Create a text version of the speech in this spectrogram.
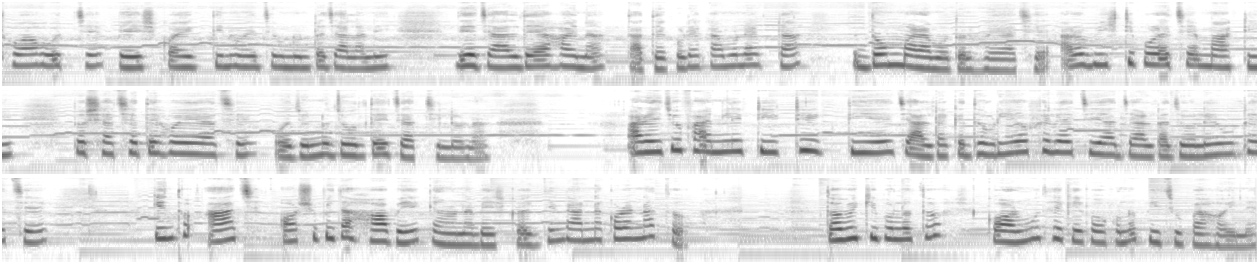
ধোয়া হচ্ছে। বেশ কয়েকদিন হয়েছে উনুনটা জ্বালানি দিয়ে জাল দেয়া হয় না। তাতে করে কেমন একটা দম মারা মতন হয়ে আছে। আরও বৃষ্টি পড়েছে, মাটি তো স্যাঁচেতে হয়ে আছে, ওই জন্য জ্বলতেই চাচ্ছিল না। আর এই যে ফাইনালি টিক টিক দিয়ে জালটাকে ধরিয়েও ফেলেছি আর জালটা জ্বলে উঠেছে। কিন্তু আজ অসুবিধা হবে, কেননা বেশ কয়েকদিন রান্না করে না তো। তবে কি বলতো, কর্ম থেকে কখনো পিছু পা হয় না।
